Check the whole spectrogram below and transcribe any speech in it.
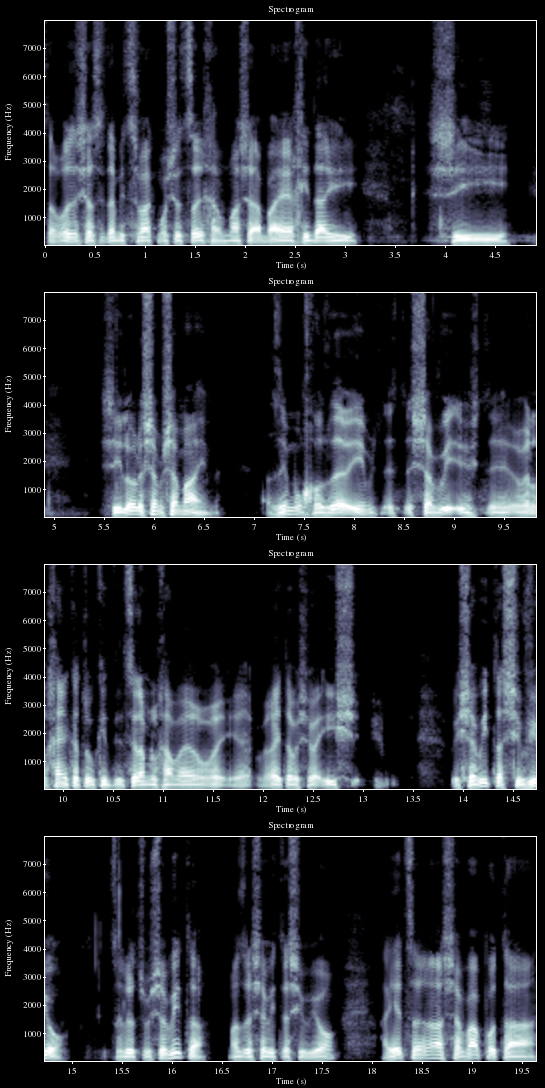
אתה רואה שעשית מצווה כמו שצריך, אבל מה שהבעיה היחידה היא שהיא, שהיא לא לשם שמיים. אז אם הוא חוזר, אם שבי, ולכן כתוב כי תצא למלחמה וראית בשביל איש, ושבית שביו, צריך להיות ושבית, מה זה שבית שביו? היצר הרע שווה פה את, ה,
